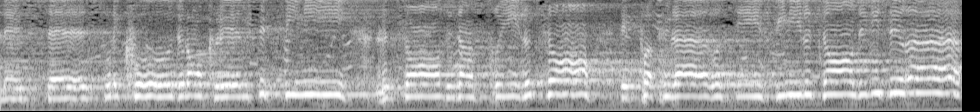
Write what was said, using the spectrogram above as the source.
blessés sous les coups de l'enclume, c'est fini. Le temps des instruits, le temps des populaires aussi, fini le temps des littéraires,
